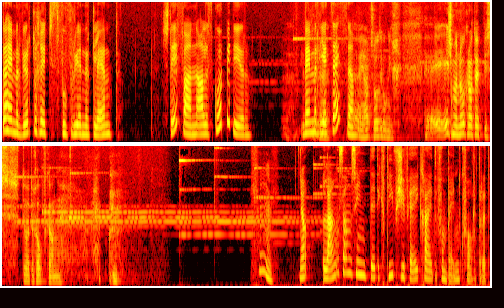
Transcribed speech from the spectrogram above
Da haben wir wirklich etwas von früher gelernt. Stefan, alles gut bei dir? Wenn wir jetzt essen? Ja, Entschuldigung, ich, äh, ist mir nur gerade etwas durch den Kopf gegangen. Hm, ja, langsam sind detektivische Fähigkeiten von Ben gefordert.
